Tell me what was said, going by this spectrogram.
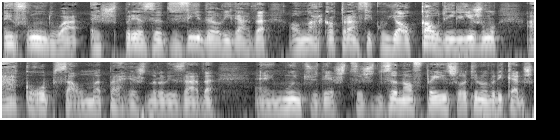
Em fundo, há a espresa de vida ligada ao narcotráfico e ao caudilhismo, há a corrupção, uma praga generalizada em muitos destes 19 países latino-americanos.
